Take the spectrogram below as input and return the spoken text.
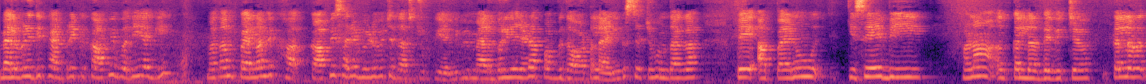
ਮੈਲਬਰੀ ਦੀ ਫੈਬਰਿਕ ਕਾਫੀ ਵਧੀਆ ਹੈਗੀ। ਮੈਂ ਤੁਹਾਨੂੰ ਪਹਿਲਾਂ ਵੀ ਖਾ- ਕਾਫੀ ਸਾਰੇ ਵੀਡੀਓ ਵਿੱਚ ਦੱਸ ਚੁੱਕੀ ਹੈਗੀ ਵੀ ਮੈਲਬਰੀ ਹੈ ਜਿਹੜਾ ਆਪਾਂ ਵਿਦਆਊਟ ਲਾਈਨਿੰਗ ਸਟਿਚ ਹੁੰਦਾਗਾ ਤੇ ਆਪਾਂ ਇਹਨੂੰ ਕਿਸੇ ਵੀ ਹਨਾ, ਕਲਰ ਦੇ ਵਿੱਚ, ਕਲਰ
